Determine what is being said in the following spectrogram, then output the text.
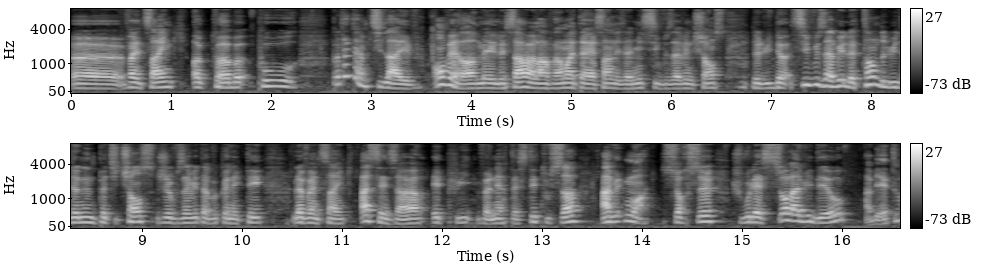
25 euh, octobre pour Peut-être un petit live. On verra, mais le serveur a l'air vraiment intéressant, les amis. Si vous avez une chance de lui donner... Si vous avez le temps de lui donner une petite chance, je vous invite à vous connecter le 25 à 16h et puis venir tester tout ça avec moi. Sur ce, je vous laisse sur la vidéo. À bientôt.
